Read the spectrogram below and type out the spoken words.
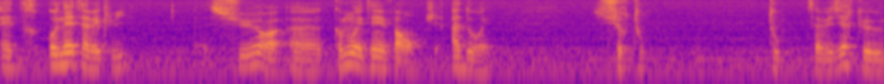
être honnête avec lui sur euh, comment étaient mes parents. J'ai adoré. Sur tout. Tout. Ça veut dire que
